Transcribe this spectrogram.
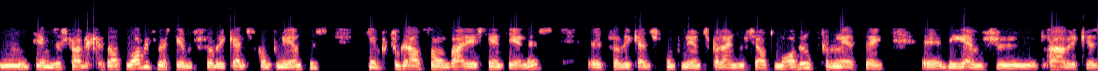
hum, temos as fábricas de automóveis, mas temos os fabricantes de componentes, que em Portugal são várias centenas eh, de fabricantes de componentes para a indústria automóvel, que fornecem, eh, digamos, eh, fábricas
